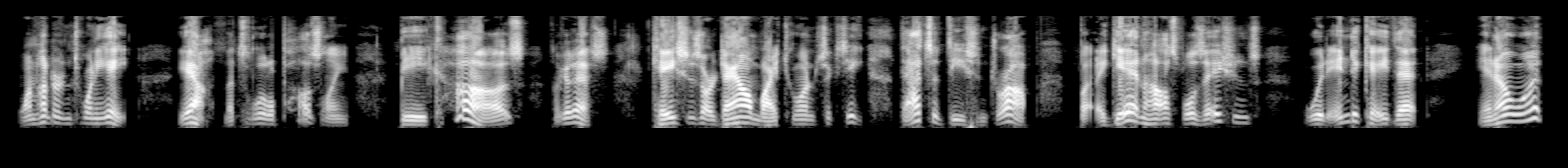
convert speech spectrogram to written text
128. Yeah, that's a little puzzling because, look at this, cases are down by 268. That's a decent drop. But again, hospitalizations would indicate that, you know what,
